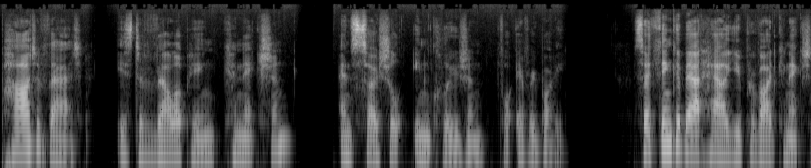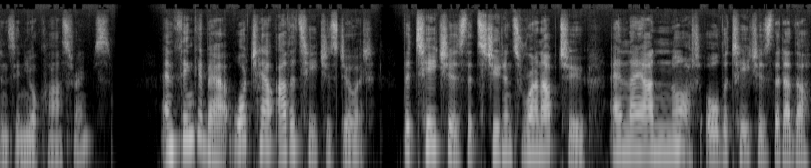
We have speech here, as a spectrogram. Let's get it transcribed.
Part of that is developing connection and social inclusion for everybody. So think about how you provide connections in your classrooms and think about watch how other teachers do it. The teachers that students run up to, and they are not all the teachers that are the,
